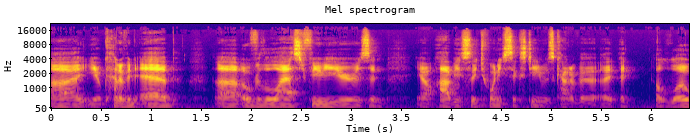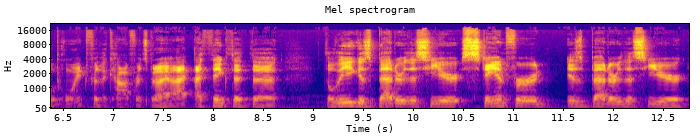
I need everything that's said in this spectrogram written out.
uh, you know, kind of an ebb uh, over the last few years. And, you know, obviously 2016 was kind of a, a, a low point for the conference. But I, I think that the, the league is better this year. Stanford is better this year.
